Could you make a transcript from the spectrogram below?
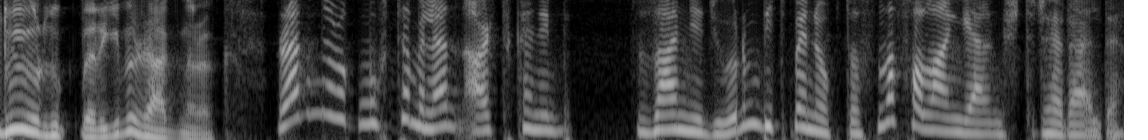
duyurdukları gibi Ragnarok. Ragnarok muhtemelen artık hani zannediyorum bitme noktasına falan gelmiştir herhalde.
